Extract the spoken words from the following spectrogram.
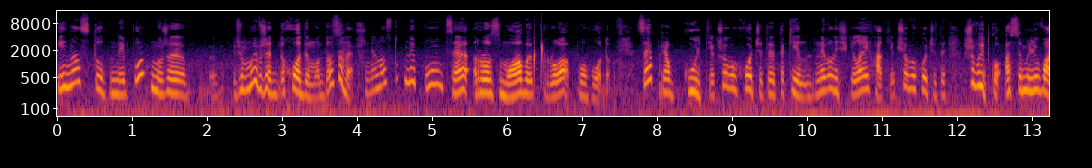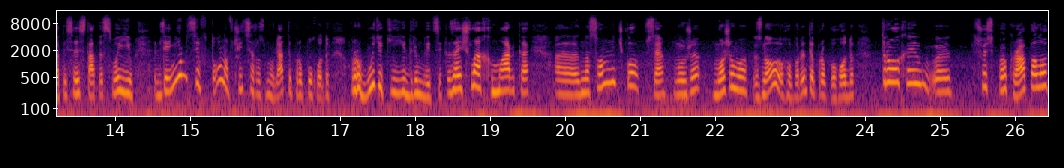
І наступний пункт ми вже ми вже доходимо до завершення. Наступний пункт це розмови про погоду. Це прям культ. Якщо ви хочете такий невеличкий лайфхак, якщо ви хочете швидко асимілюватися і стати своїм для німців, то навчіться розмовляти про погоду, про будь-які її дрібниці. Зайшла хмарка е, на сонечко, все, ми вже можемо знову говорити про погоду. Трохи е, щось покрапало,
